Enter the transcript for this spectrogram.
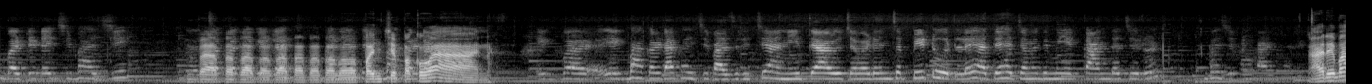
बटाट्याची भाजी. बाबा बाबा बाबा बाबा बाबा पंच पकवान एक एक भाकर टाकायची बाजरीची आणि त्या आळूच्या वड्यांचं पीठ उरलंय आता ह्याच्यामध्ये मी एक कांदा चिरून भजी पण काढणार अरे बा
